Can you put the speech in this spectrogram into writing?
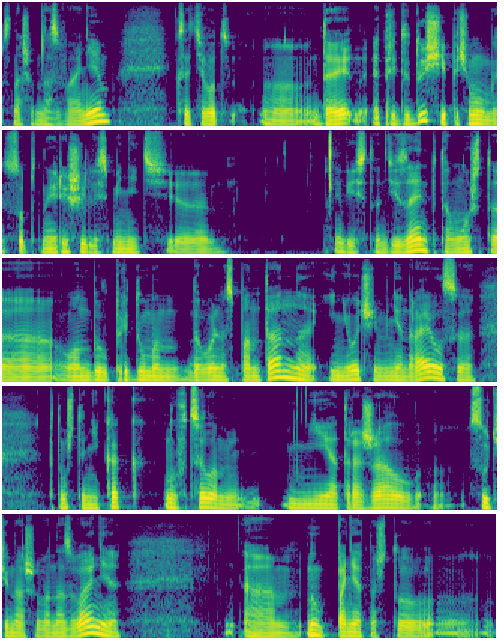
с нашим названием. Кстати, вот э, до предыдущий, почему мы, собственно, и решили сменить э, весь этот дизайн, потому что он был придуман довольно спонтанно и не очень мне нравился, потому что никак, ну, в целом не отражал э, сути нашего названия. Ну, понятно, что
